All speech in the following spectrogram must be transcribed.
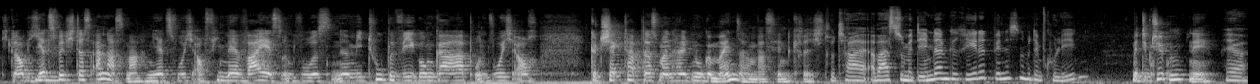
Ich glaube, jetzt mhm. würde ich das anders machen. Jetzt, wo ich auch viel mehr weiß und wo es eine MeToo-Bewegung gab und wo ich auch gecheckt habe, dass man halt nur gemeinsam was hinkriegt. Total. Aber hast du mit dem dann geredet, wenigstens mit dem Kollegen? Mit dem Typen? Nee. Ja.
